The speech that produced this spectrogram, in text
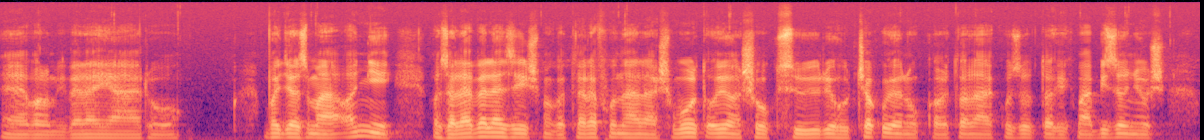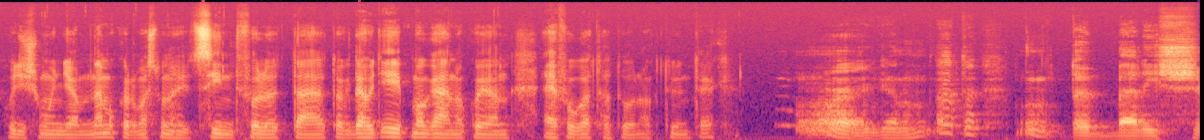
valami velejáró, vagy az már annyi, az a levelezés, meg a telefonálás volt olyan sok szűrő, hogy csak olyanokkal találkozott, akik már bizonyos, hogy is mondjam, nem akarom azt mondani, hogy szint fölött álltak, de hogy épp magának olyan elfogadhatónak tűntek. Igen, hát többel is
